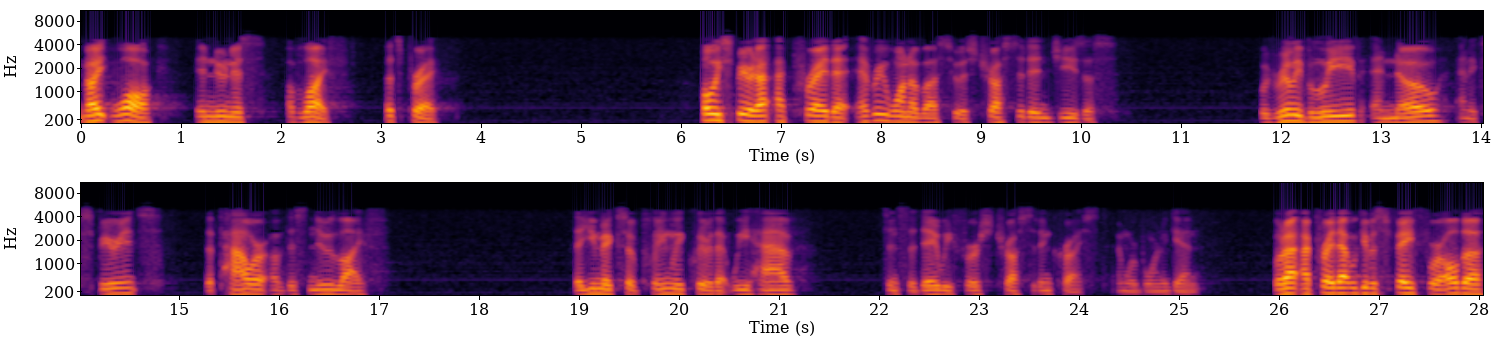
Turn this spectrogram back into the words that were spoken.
might walk in newness of life. Let's pray. Holy Spirit, I, I, pray that every one of us who has trusted in Jesus would really believe and know and experience the power of this new life that you make so plainly clear that we have since the day we first trusted in Christ and were born again. Lord, I, I pray that would give us faith for all the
